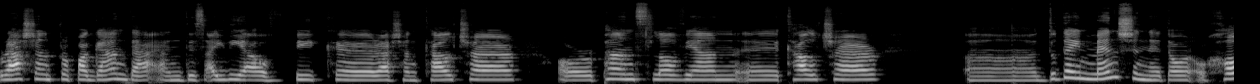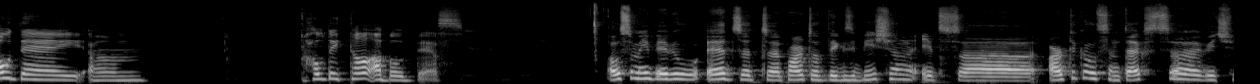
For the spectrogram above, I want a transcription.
Russian propaganda and this idea of big uh, Russian culture or pan Slavian uh, culture. Uh, do they mention it or, or how they um, how they tell about this? Also, maybe I will add that uh, part of the exhibition it's uh, articles and texts uh, which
